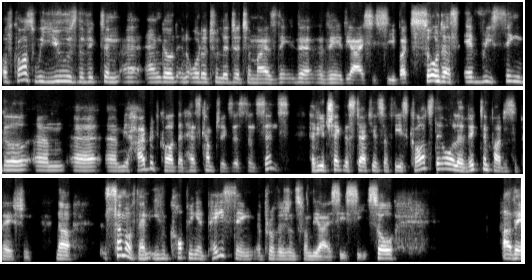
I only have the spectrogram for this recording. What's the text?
of course, we use the victim uh, angle in order to legitimize the, the, the, the, ICC, but so does every single um, uh, um, hybrid court that has come to existence since. Have you checked the statutes of these courts? They all have victim participation. Now, some of them even copying and pasting uh, provisions from the ICC. So are they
